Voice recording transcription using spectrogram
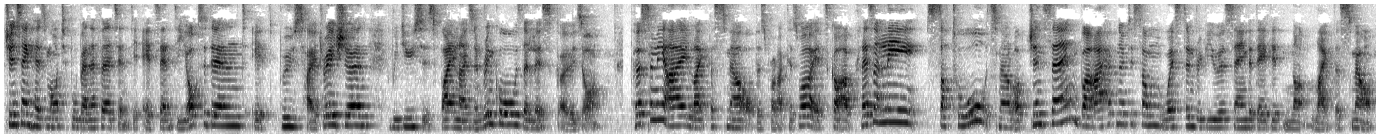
Ginseng has multiple benefits and it's antioxidant, it boosts hydration, reduces fine lines and wrinkles, the list goes on. Personally, I like the smell of this product as well. It's got a pleasantly subtle smell of ginseng, but I have noticed some Western reviewers saying that they did not like the smell.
